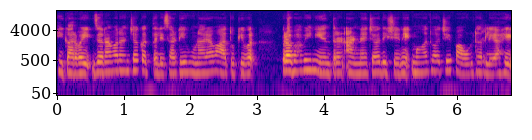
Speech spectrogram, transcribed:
ही कारवाई जनावरांच्या कत्तलीसाठी होणाऱ्या वाहतुकीवर प्रभावी नियंत्रण आणण्याच्या दिशेने महत्त्वाचे पाऊल ठरले आहे.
